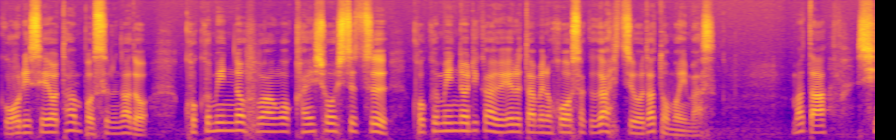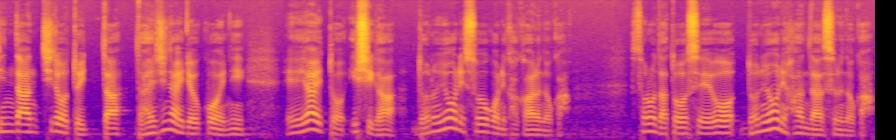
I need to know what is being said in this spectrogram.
合理性を担保するなど国民の不安を解消しつつ国民の理解を得るための方策が必要だと思いますまた診断治療といった大事な医療行為に AI と医師がどのように相互に関わるのかその妥当性をどのように判断するのか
